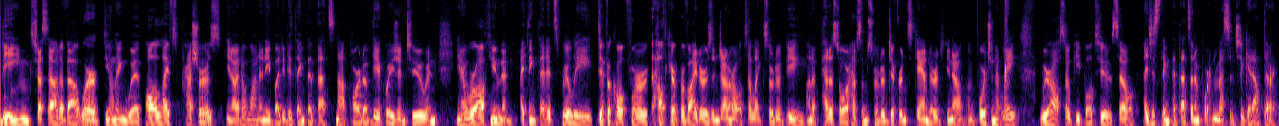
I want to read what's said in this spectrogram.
being stressed out about work, dealing with all life's pressures, you know, I don't want anybody to think that that's not part of the equation too. And, you know, we're all human. I think that it's really difficult for healthcare providers in general to like sort of be on a pedestal or have some sort of different standard. You know, unfortunately, we're also people too. So I just think that that's an important message to get out there.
